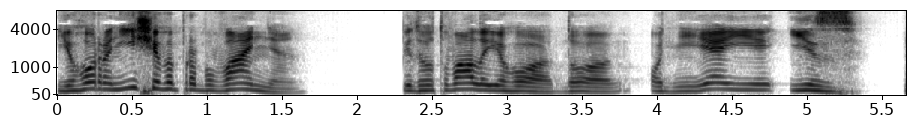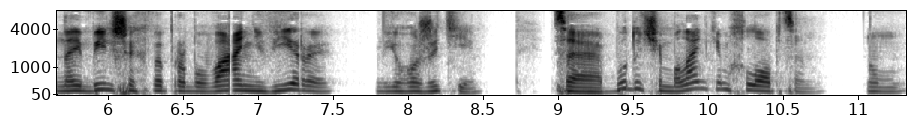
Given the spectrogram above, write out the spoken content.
Його раніші випробування підготували його до однієї із найбільших випробувань віри в його житті. Це, будучи маленьким хлопцем, ну,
